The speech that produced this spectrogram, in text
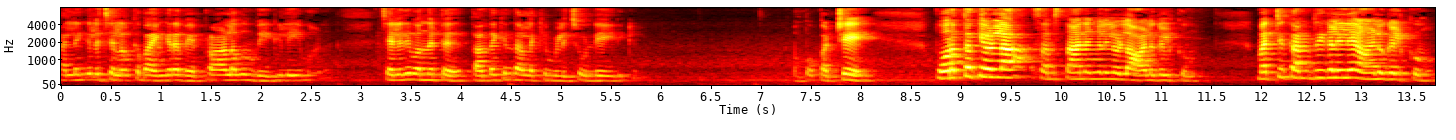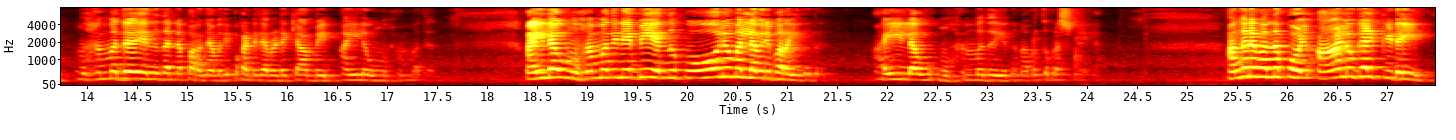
അല്ലെങ്കിൽ ചിലർക്ക് ഭയങ്കര വെപ്രാളവും വെകിളിയുമാണ്. ചിലർ വന്നിട്ട് തന്തയ്ക്കും തള്ളയ്ക്കും വിളിച്ചുകൊണ്ടേയിരിക്കും. അപ്പോൾ പക്ഷേ പുറത്തൊക്കെയുള്ള സംസ്ഥാനങ്ങളിലുള്ള ആളുകൾക്കും മറ്റ് കൺട്രികളിലെ ആളുകൾക്കും മുഹമ്മദ് എന്ന് തന്നെ പറഞ്ഞാൽ മതി. ഇപ്പൊ കണ്ടില്ല അവരുടെ campaign? I love Muhammad. I love Muhammad Nabi എന്ന് പോലുമല്ല അവർ പറയുന്നത്. ഐ ലവ് മുഹമ്മദ് എന്നാണ്. അവർക്ക് പ്രശ്നമില്ല. അങ്ങനെ വന്നപ്പോൾ ആളുകൾക്കിടയിൽ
